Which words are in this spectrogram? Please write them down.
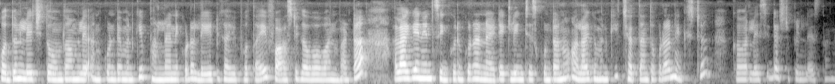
పొద్దున్న లేచి తోముదాంలే అనుకుంటే మనకి పనులన్నీ కూడా లేట్గా అయిపోతాయి. ఫాస్ట్గా అవ్వవు అనమాట అలాగే నేను సింకుని కూడా నైటే క్లీన్ చేసుకుంటాను. అలాగే మనకి చెత్త అంతా కూడా నెక్స్ట్ కవర్లు వేసి డస్ట్బిన్లో వేస్తాను.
